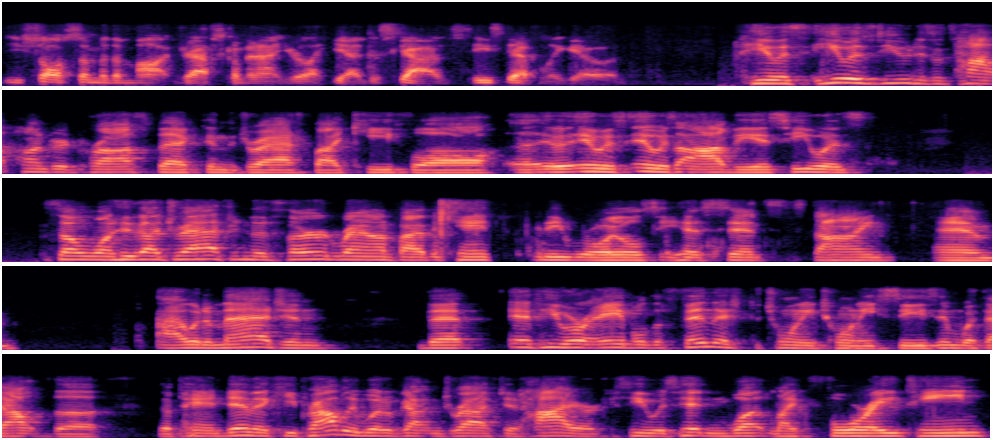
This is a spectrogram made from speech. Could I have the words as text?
you saw some of the mock drafts coming out. You're like, yeah, this guy's he's definitely going he was he was viewed as a top hundred prospect in the draft by Keith Law. Uh, it, it, was it was obvious he was someone who got drafted in the third round by the Kansas City Royals. He has since signed, and I would imagine that if he were able to finish the 2020 season without the the pandemic, he probably would have gotten drafted higher because he was hitting what like 418,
